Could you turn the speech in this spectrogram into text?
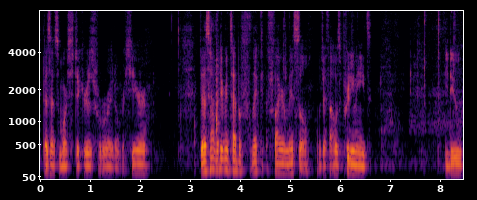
It does have some more stickers right over here. It does have a different type of flick fire missile, which I thought was pretty neat. You do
